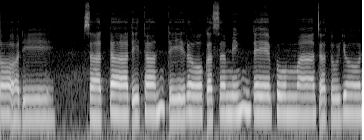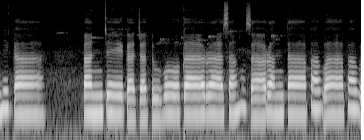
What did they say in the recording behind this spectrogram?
ก็ดี สัตตาติทันติโรกัสมิงเตภูมมาจตุโยนิกา ปัญเจกจตุโบการาสังสารันตาภวาภเว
